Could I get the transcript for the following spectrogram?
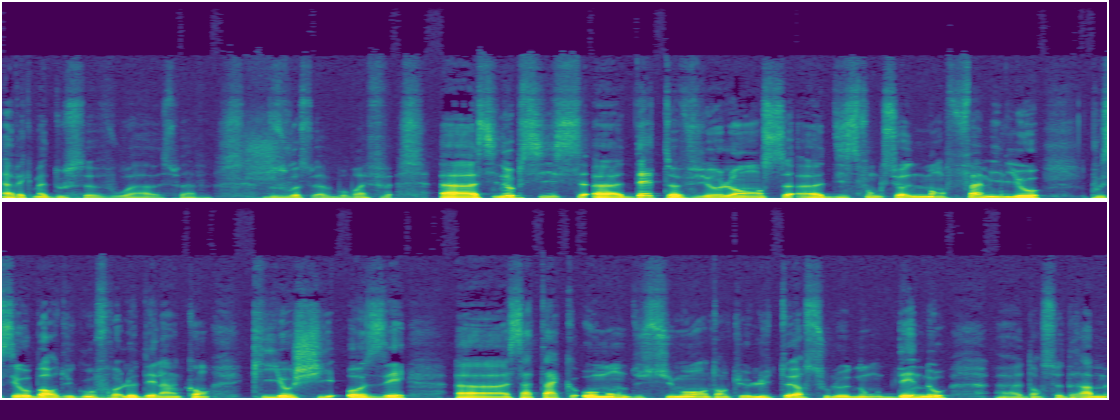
avec ma douce voix euh, suave. Douce voix suave, bon bref. Synopsis, dette, violence, dysfonctionnements familiaux. Poussé au bord du gouffre, le délinquant Kiyoshi Ose euh, s'attaque au monde du sumo en tant que lutteur sous le nom d'Eno euh, dans ce drame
